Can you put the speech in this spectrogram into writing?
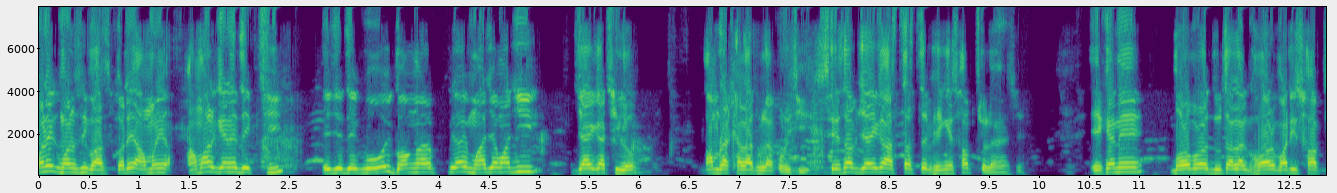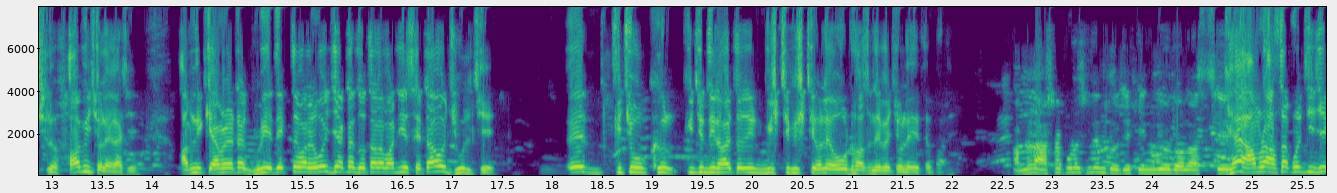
অনেক মানুষই বাস করে আমি আমার জ্ঞানে দেখছি এই যে দেখব ওই গঙ্গার প্রায় মাঝামাঝি জায়গা ছিল আমরা খেলাধুলা করেছি। সেসব জায়গা আস্তে আস্তে ভেঙে সব চলে গেছে। এখানে বড় বড় দোতলা ঘর বাড়ি সব ছিল সবই চলে গেছে। আপনি ক্যামেরাটা ঘুরিয়ে দেখতে পারেন ওই যে একটা দোতলা বাড়ি সেটাও ঝুলছে। এ কিছু কিছুদিন হয়তো বৃষ্টি ফিষ্টি হলে ও ঢস নেবে চলে যেতে পারে। আপনারা আশা করেছিলেন তো যে কেন্দ্রীয় দল আসছে? হ্যাঁ আমরা আশা করছি যে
